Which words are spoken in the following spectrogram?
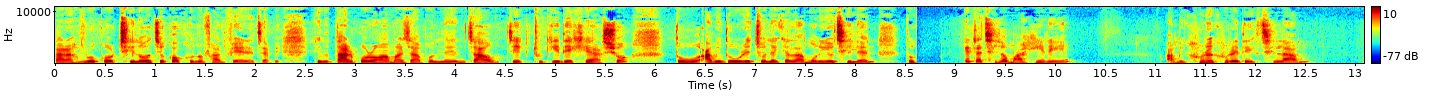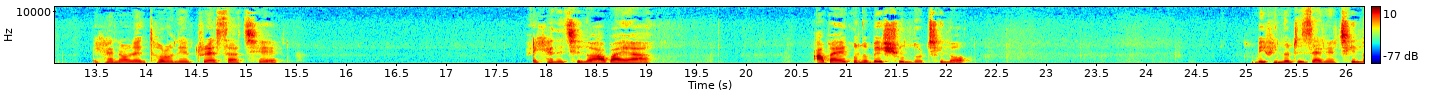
তাড়াহুড়ো করছিল যে কখনো ফানফেয়ারে যাবে। কিন্তু তারপরও আমার যা বললেন, যাও, যে একটু কি দেখে আসো। তো আমি দৌড়ে চলে গেলাম, উনিও ছিলেন। তো এটা ছিল মাহিরে। আমি ঘুরে ঘুরে দেখছিলাম, এখানে অনেক ধরনের ড্রেস আছে। এখানে ছিল আবায়া। আবায়াগুলো বেশ সুন্দর ছিল। বিভিন্ন ডিজাইনের ছিল।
